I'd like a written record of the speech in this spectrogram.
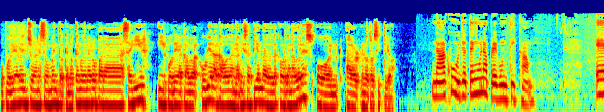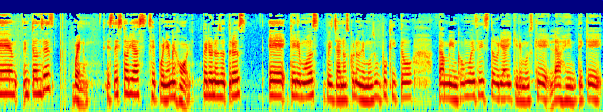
o podría haber dicho en ese momento que no tengo dinero para seguir y podría acabar, hubiera acabado en la misma tienda de ordenadores o en, otro sitio. Naku, yo tengo una preguntita. Eh, entonces, bueno, esta historia se pone mejor, pero nosotros eh, queremos, pues ya nos conocemos un poquito también como esa historia y queremos que la gente que,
